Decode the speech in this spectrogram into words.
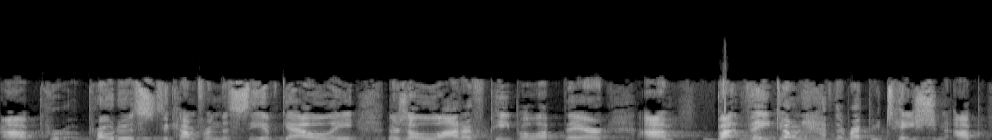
uh, pr- produce to come from the Sea of Galilee. There's a lot of people up there. Um, but they don't have the reputation up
